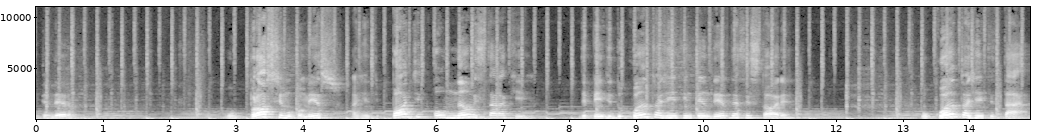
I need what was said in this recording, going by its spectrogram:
Entenderam? O próximo começo, a gente pode ou não estar aqui. Depende do quanto a gente entender dessa história. O quanto a gente está,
